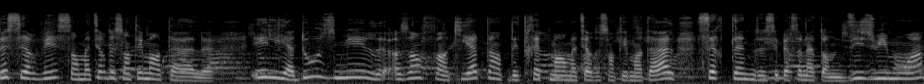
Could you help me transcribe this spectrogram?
de services en matière de santé mentale. Il y a 12 000 enfants qui attendent des traitements en matière de santé mentale. Certaines de ces personnes attendent 18 mois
